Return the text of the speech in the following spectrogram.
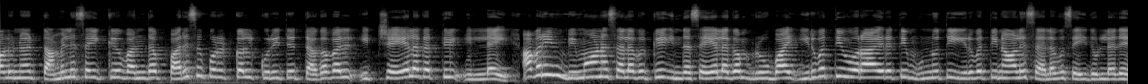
ஆளுநர் தமிழிசைக்கு வந்த பரிசு பொருட்கள் குறித்து தகவல் இச்செயலகத்தில் இல்லை. அவரின் விமான செலவுக்கு இந்த செயலகம் ரூபாய் இருபத்தி ஓராயிரத்தி முன்னூத்தி இருபத்தி நாலு செலவு செய்துள்ளது.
